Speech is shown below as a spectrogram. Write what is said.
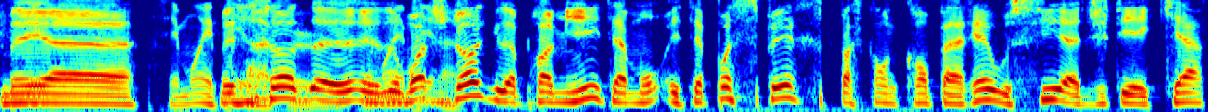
Mais, euh, C'est moins mais pire. ça, le- moins Watch Dog, le premier, était, était pas si pire parce qu'on le comparait aussi à GTA 4.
